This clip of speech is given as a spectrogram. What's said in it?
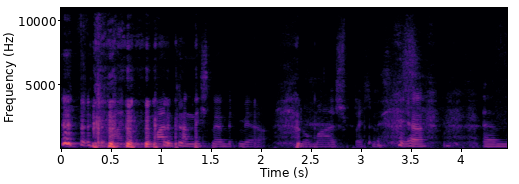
mein Mann kann nicht mehr mit mir normal sprechen. ja. Ähm,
